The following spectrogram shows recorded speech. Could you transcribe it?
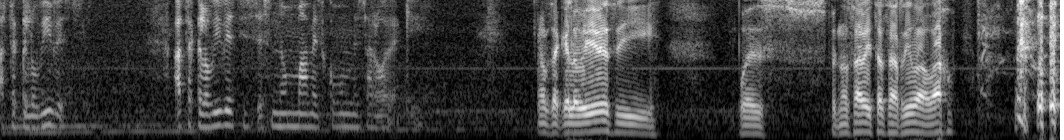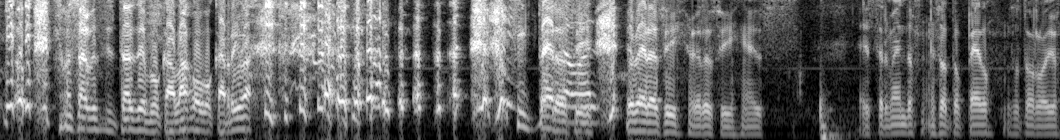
hasta que lo vives. Hasta que lo vives dices, no mames, ¿cómo me salgo de aquí? Hasta que lo vives y pues, pues no sabes si estás arriba o abajo. no sabes si estás de boca abajo o boca arriba. pero sí, pero sí, pero sí, es, es tremendo, es otro pedo, es otro rollo.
